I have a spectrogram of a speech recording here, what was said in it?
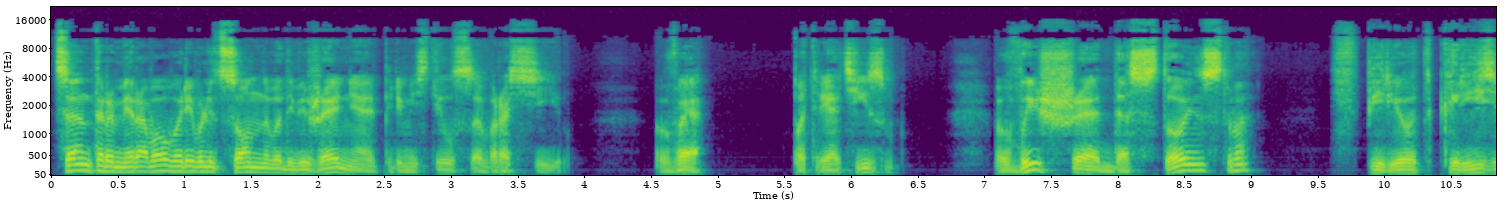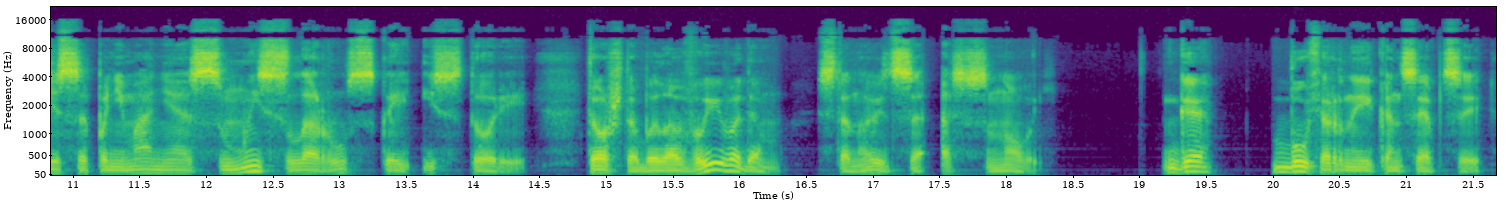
центр мирового революционного движения переместился в Россию. В. Патриотизм. Высшее достоинство в период кризиса понимания смысла русской истории. То, что было выводом, становится основой. Г. Буферные концепции –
